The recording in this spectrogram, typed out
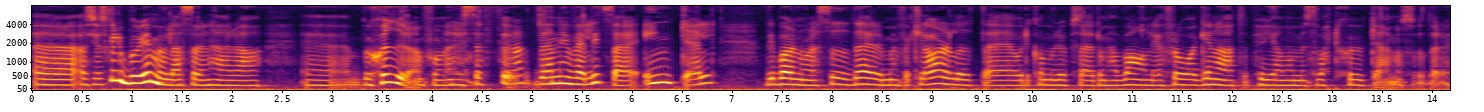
Eh, alltså jag skulle börja med att läsa den här eh, broschyren från RSFU. Ja. Den är väldigt så här, enkel. Det är bara några sidor men förklarar lite och det kommer upp så här, de här vanliga frågorna. Typ hur gör man med svartsjukan och så vidare.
